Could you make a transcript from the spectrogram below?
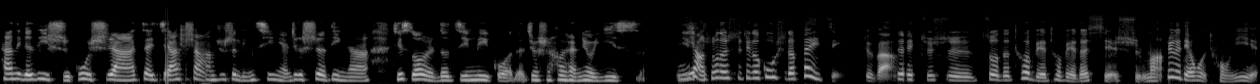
它那个历史故事啊，再加上就是零七年这个设定啊，其实所有人都经历过的，就是会很有意思。你想说的是这个故事的背景，对吧？对，就是做的特别特别的写实嘛。这个点我同意。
